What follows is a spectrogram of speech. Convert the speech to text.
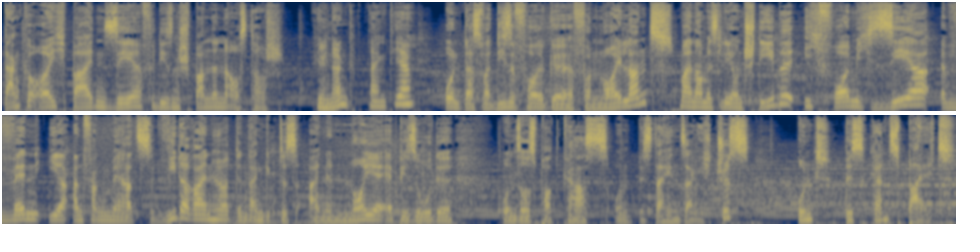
Danke euch beiden sehr für diesen spannenden Austausch. Vielen Dank. Dank dir. Und das war diese Folge von Neuland. Mein Name ist Leon Stäbe. Ich freue mich sehr, wenn ihr Anfang März wieder reinhört, denn dann gibt es eine neue Episode unseres Podcasts. Und bis dahin sage ich Tschüss und bis ganz bald.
